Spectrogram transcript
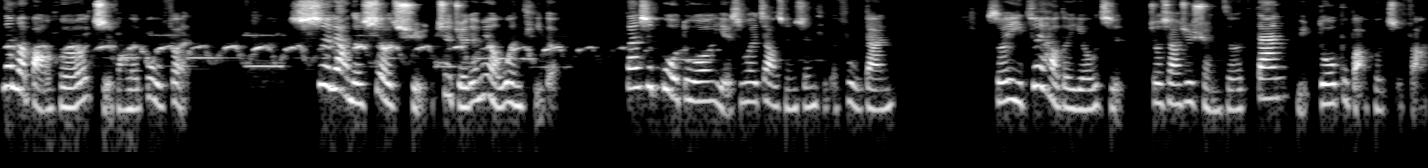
那么饱和脂肪的部分，适量的摄取是绝对没有问题的，但是过多也是会造成身体的负担。所以最好的油脂，就是要去选择单与多不饱和脂肪，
